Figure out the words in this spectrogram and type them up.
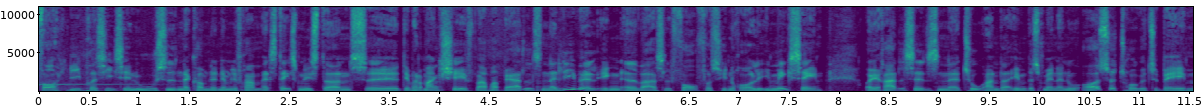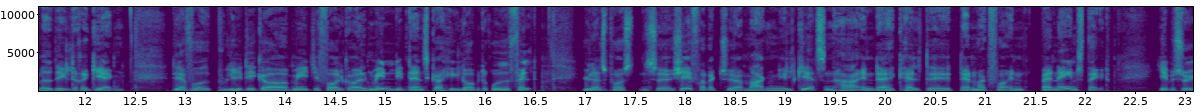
For lige præcis en uge siden, der kom det nemlig frem, at statsministerens øh, departementschef Barbara Bertelsen alligevel ingen advarsel får for sin rolle i Mink-sagen. Og i rettelsættelsen af to andre embedsmænd er nu også trukket tilbage, meddelte regeringen. Det har fået politikere, mediefolk og almindelige danskere helt op i det røde felt. Jyllandspostens øh, chefredaktør Marken Niel Geertsen har endda kaldt øh, Danmark for en bananstat. Jeppe Sø,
